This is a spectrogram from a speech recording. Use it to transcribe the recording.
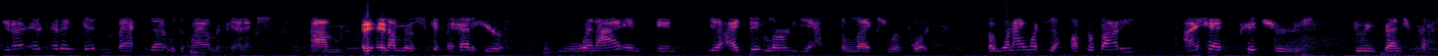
you know, and, and then getting back to that with the biomechanics, um, and, and I'm going to skip ahead here. When I and, and yeah, I did learn. Yeah, the legs were important, but when I went to the upper body, I had pictures doing bench press.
